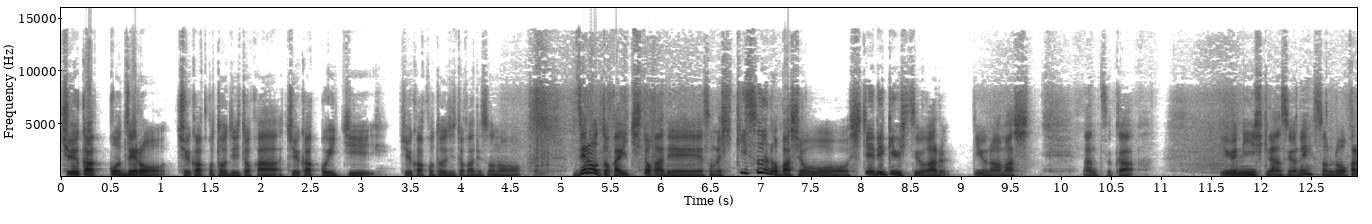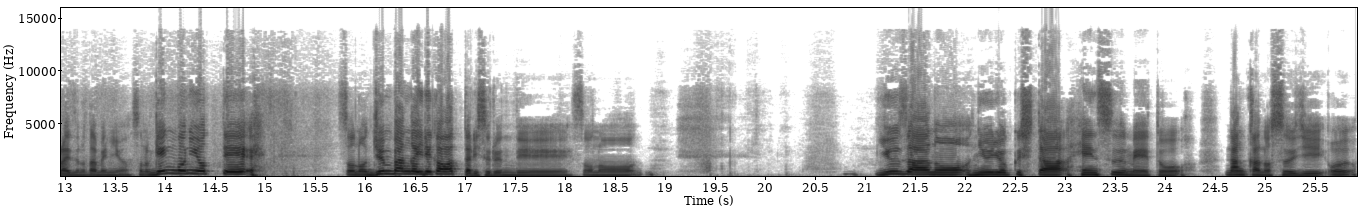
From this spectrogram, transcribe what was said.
中括弧0、中括弧閉じとか、中括弧1、中括弧閉じとかで、その、0とか1とかで、その引数の場所を指定できる必要があるっていうのは、まあ、しなんつうか、いう認識なんですよね。そのローカライズのためには。その言語によって、その順番が入れ替わったりするんで、その、ユーザーの入力した変数名と何かの数字を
